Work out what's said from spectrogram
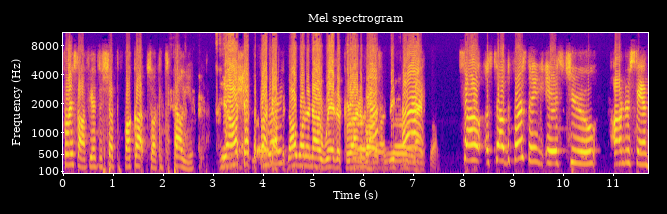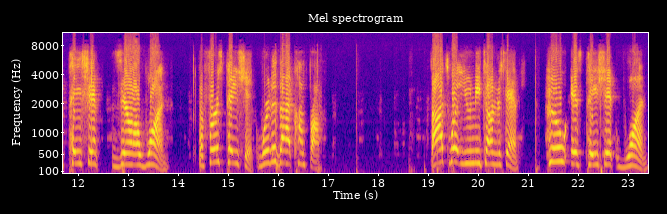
First off, you have to shut the fuck up so I can tell you. Yeah, I'll shut the fuck up because I want to know where the coronavirus Yeah. came from. So, so the first thing is to understand patient zero one. The first patient, where did that come from? That's what you need to understand. Who is patient one,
